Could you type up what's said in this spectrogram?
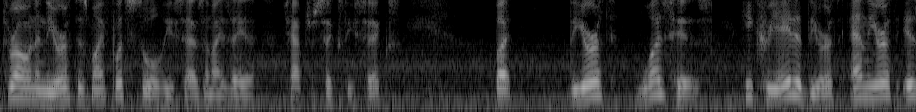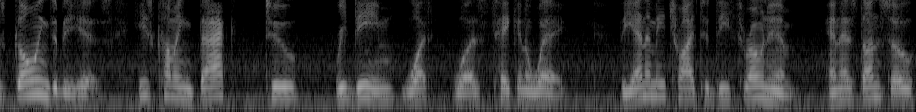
throne and the earth is my footstool, he says in Isaiah chapter 66. But the earth was his. He created the earth and the earth is going to be his. He's coming back to redeem what was taken away. The enemy tried to dethrone him and has done so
